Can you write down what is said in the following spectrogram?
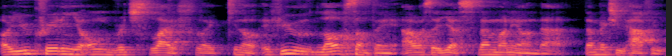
are you creating your own rich life? Like, you know, if you love something, I would say yes, spend money on that. That makes you happy.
